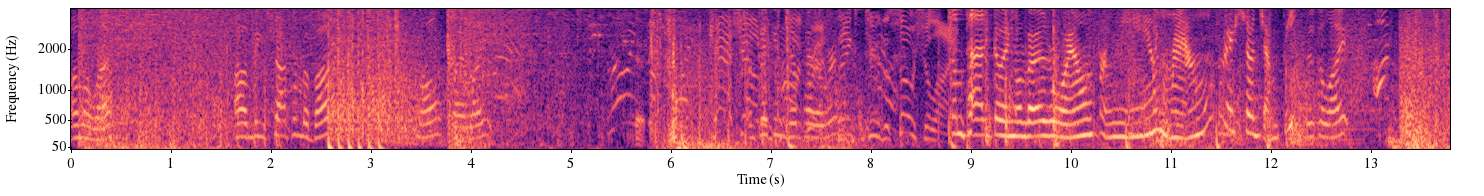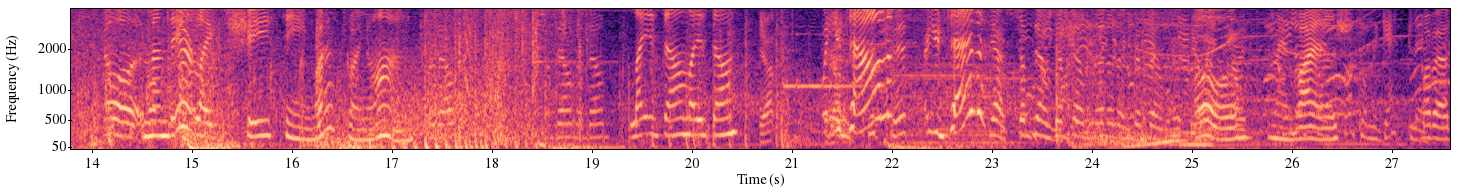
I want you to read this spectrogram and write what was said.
On the left. I'm being shot from above. Small, by light. Cash out in taking jump pad over. thanks to the socialites. Some pad going over as well for me. Meow. They're so jumpy. There's a light. Oh man, they're like chasing. What is going on? Right out. I'm down, I'm down. Light is down, light is down. Yep. Wait, you're down? Are you dead? Yes, jump down, jump down. No, no, no, jump down. Oh, right, I mean, They lost their Vash. spot on the guest list. My bad.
